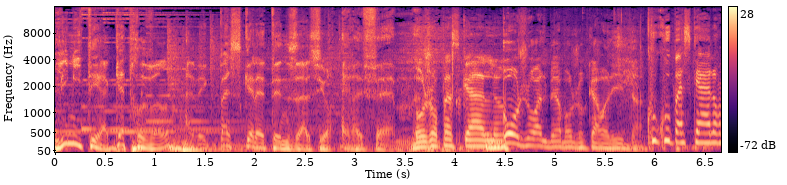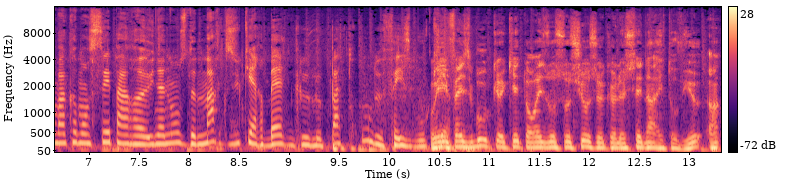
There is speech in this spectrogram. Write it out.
Limité à 80 avec Pascal Atenza sur RFM. Bonjour Pascal. Bonjour Albert, bonjour Caroline. Coucou Pascal, on va commencer par euh, une annonce de Mark Zuckerberg, le patron de Facebook. Oui, Facebook euh, qui est aux réseaux sociaux ce que le Sénat est au vieux. Hein.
